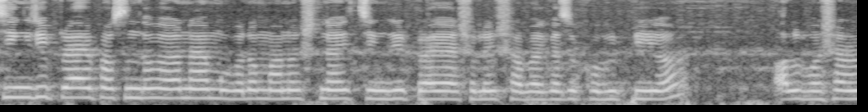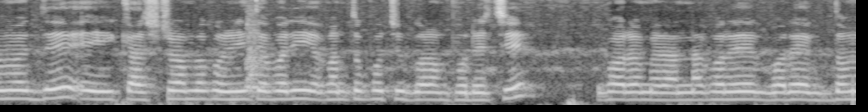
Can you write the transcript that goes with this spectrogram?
চিংড়ি প্রায় পছন্দ করে না, কোনো মানুষ নাই। চিংড়ি প্রায় আসলে সবার কাছে খুবই প্রিয়। অল্প সময়ের মধ্যে এই কাজটা আমরা করে নিতে পারি। এখন তো প্রচুর গরম পড়েছে। গরমে রান্না করে ঘরে একদম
